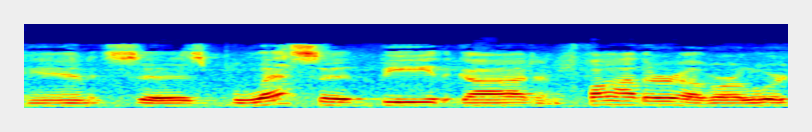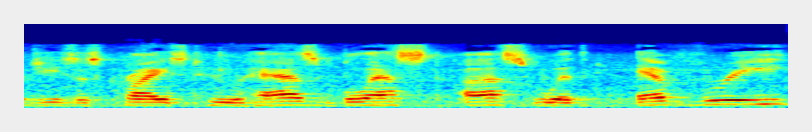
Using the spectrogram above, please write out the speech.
And it says, Blessed be the God and Father of our Lord Jesus Christ, who has blessed us with every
